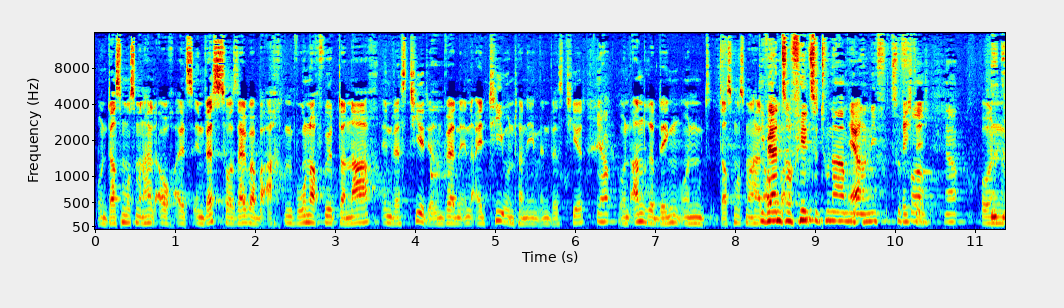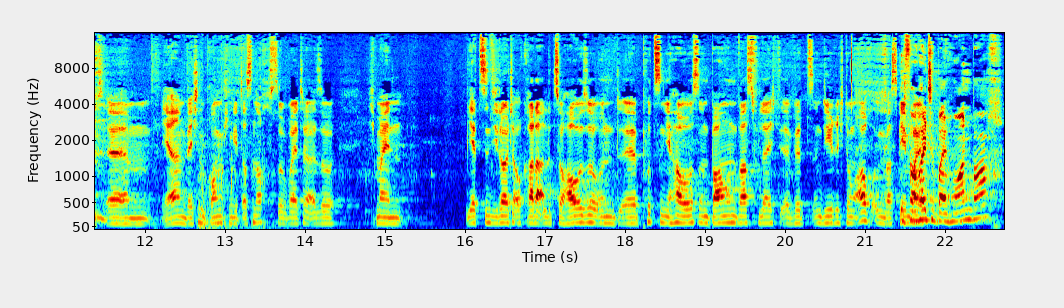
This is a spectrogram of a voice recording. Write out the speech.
Und das muss man halt auch als Investor selber beachten. Wonach wird danach investiert? Dann werden in IT-Unternehmen investiert Ja. und andere Dinge und das muss man halt Die werden so viel zu tun haben wie Ja, noch nie zuvor. richtig. Ja. Und ähm, ja, in welchen Branchen geht das noch so weiter? Also ich meine, jetzt sind die Leute auch gerade alle zu Hause und äh, putzen ihr Haus und bauen was. Vielleicht äh, wird es in die Richtung auch irgendwas geben. Ich war heute bei Hornbach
